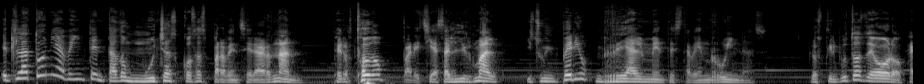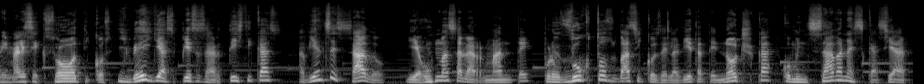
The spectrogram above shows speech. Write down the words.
Etlatoni había intentado muchas cosas para vencer a Hernán, pero todo parecía salir mal y su imperio realmente estaba en ruinas. Los tributos de oro, animales exóticos y bellas piezas artísticas habían cesado, y aún más alarmante, productos básicos de la dieta tenochca comenzaban a escasear,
